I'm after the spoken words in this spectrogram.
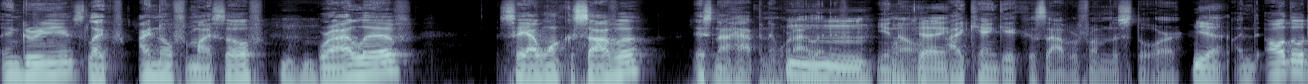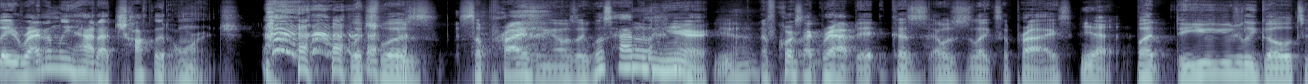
ingredients? Like I know for myself, Mm-hmm. where I live, say I want cassava, it's not happening where I live. Mm, You know, okay. I can't get cassava from the store. Yeah. And although they randomly had a chocolate orange, which was surprising. I was like, "What's happening here?" Yeah. And of course, I grabbed it because I was like surprised. Yeah. But do you usually go to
